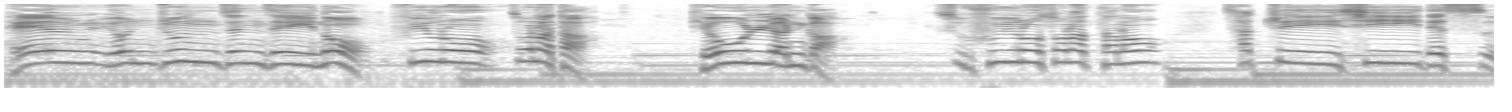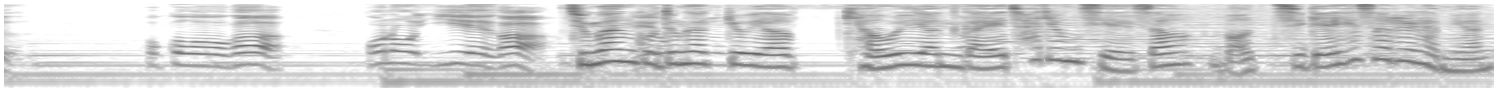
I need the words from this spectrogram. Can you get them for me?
배연준 센세이노 후유노 소나타 겨울 연가 후유노 소나타노 사추에시 데스 코코가 오노 이에가 중앙고등학교 옆 겨울 연가의 촬영지에서 멋지게 해설을 하면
